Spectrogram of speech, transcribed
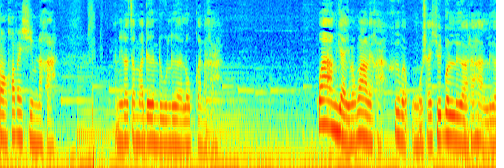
ลองเข้าไปชิมนะคะ อันนี้เราจะมาเดินดูเรือรบก่อนนะคะ กว้างใหญ่มากๆเลยค่ะ คือแบบโอ้ใช้ชีวิตบนเรือทหารเรือ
